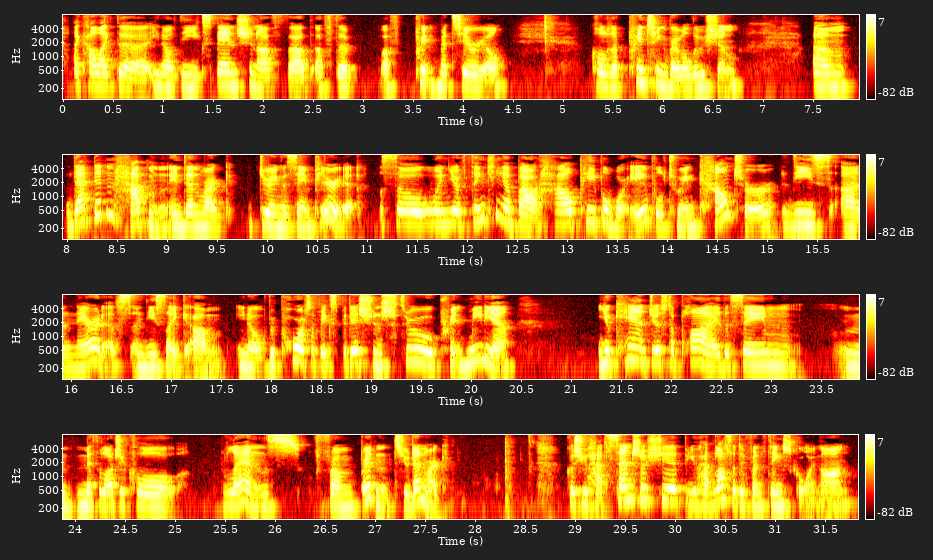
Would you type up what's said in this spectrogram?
like how like the you know the expansion of uh, of the of print material, called it a printing revolution. Um, that didn't happen in Denmark during the same period. So when you're thinking about how people were able to encounter these uh, narratives and these like um, you know reports of expeditions through print media, you can't just apply the same mythological lens from Britain to Denmark. Because you had censorship, you had lots of different things going on.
